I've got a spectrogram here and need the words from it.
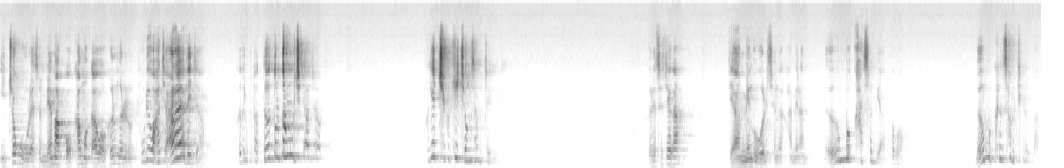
이 조국을 해서 매 맞고 감옥 가고 그런 걸 두려워하지 않아야 되죠. 그들보다 더 똘똘 뭉쳐야죠. 그게 지극히 정상적인데. 그래서 제가 대한민국을 생각하면 너무 가슴이 아프고 너무 큰 상처를 받은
